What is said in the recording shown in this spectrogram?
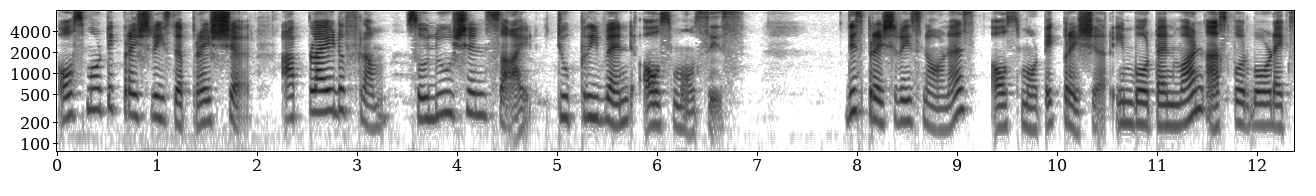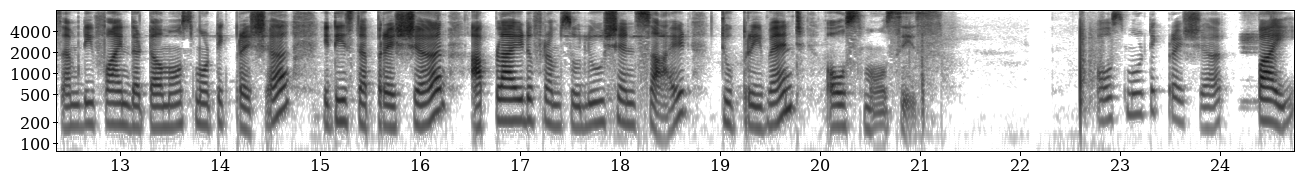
Osmotic pressure is the pressure applied from solution side to prevent osmosis. This pressure is known as osmotic pressure. Important one as for board exam define the term osmotic pressure. It is the pressure applied from solution side to prevent osmosis. Osmotic pressure pi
